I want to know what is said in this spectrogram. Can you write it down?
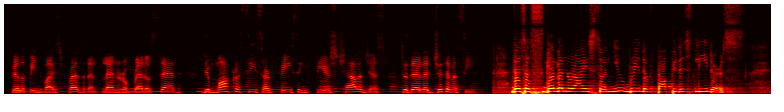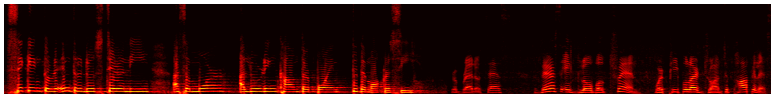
Philippine Vice President Leni Robredo said democracies are facing fierce challenges to their legitimacy. This has given rise to a new breed of populist leaders seeking to reintroduce tyranny as a more alluring counterpoint to democracy. Robredo says there's a global trend where people are drawn to populists.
